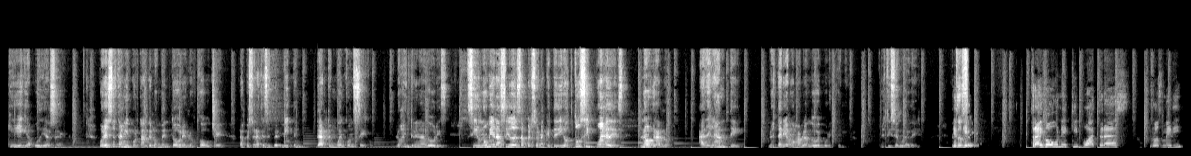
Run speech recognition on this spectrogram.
que ella podía hacerlo. Por eso es tan importante los mentores, los coaches, las personas que se permiten darte un buen consejo, los entrenadores. Si no hubiera sido esa persona que te dijo, tú sí puedes, lógralo, adelante, no estaríamos hablando hoy por este libro. Estoy segura de ello. Entonces, traigo un equipo atrás, Rosemary,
